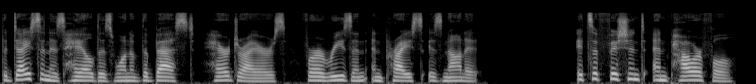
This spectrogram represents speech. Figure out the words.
The Dyson is hailed as one of the best hair dryers for a reason, and price is not it. It's efficient and powerful,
